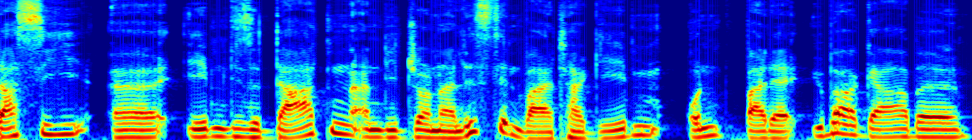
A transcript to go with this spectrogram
dass sie äh, eben diese Daten an die Journalistin weitergeben und bei der Übergabe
